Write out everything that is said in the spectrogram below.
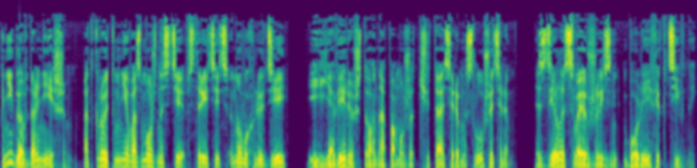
Книга в дальнейшем откроет мне возможности встретить новых людей, и я верю, что она поможет читателям и слушателям сделать свою жизнь более эффективной.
